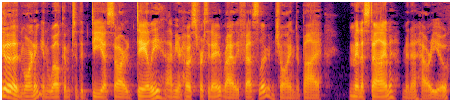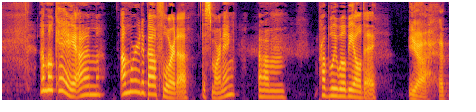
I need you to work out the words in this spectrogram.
Good morning and welcome to the DSR Daily. I'm your host for today, Riley Fessler, joined by Minna Stein. Minna, how are you? I'm okay. I'm I'm worried about Florida this morning. Um probably will be all day. Yeah, that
